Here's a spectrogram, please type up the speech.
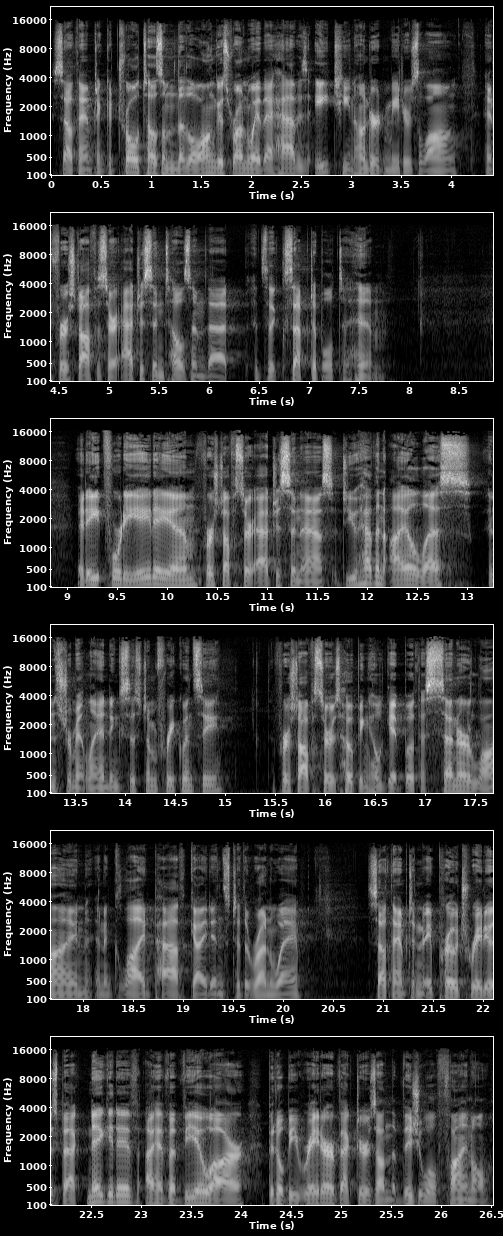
Southampton Control tells him that the longest runway they have is 1,800 meters long, and First Officer Atchison tells him that it's acceptable to him. At 8:48 a.m., First Officer Atchison asks, "Do you have an ILS instrument landing system frequency?" The first officer is hoping he'll get both a center line and a glide path guidance to the runway. Southampton approach radios back negative. I have a VOR, but it'll be radar vectors on the visual final.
